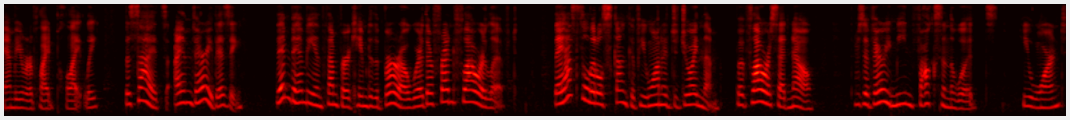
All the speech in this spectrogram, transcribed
Bambi replied politely. Besides, I am very busy. Then Bambi and Thumper came to the burrow where their friend Flower lived. They asked the little skunk if he wanted to join them, but Flower said no. There's a very mean fox in the woods, he warned,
